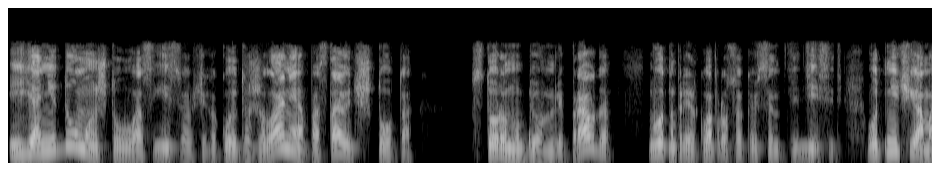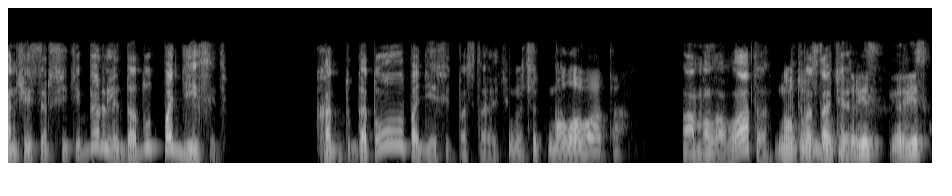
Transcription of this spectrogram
И я не думаю, что у вас есть вообще какое-то желание поставить что-то в сторону Бернли, правда? Вот, например, к вопросу о коэффициенте 10. Вот ничья Манчестер Сити Бернли дадут по 10. Готовы по 10 поставить? Значит, маловато. А, маловато? Ну, тут, поставьте... тут риск, риск,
